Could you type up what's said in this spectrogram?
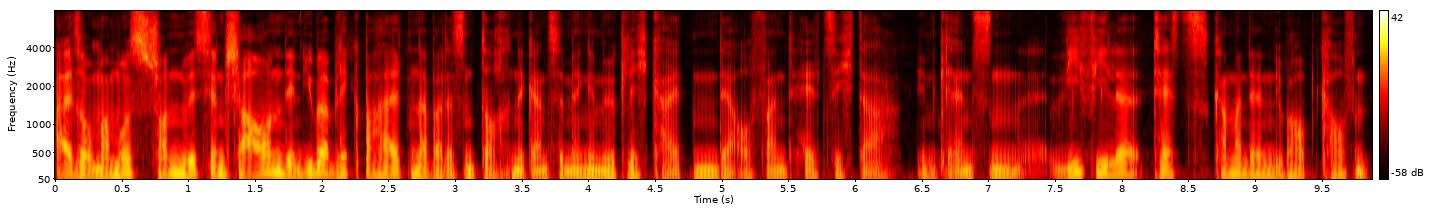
Also man muss schon ein bisschen schauen, den Überblick behalten, aber das sind doch eine ganze Menge Möglichkeiten. Der Aufwand hält sich da in Grenzen. Wie viele Tests kann man denn überhaupt kaufen?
